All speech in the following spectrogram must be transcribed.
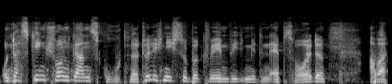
Und das ging schon ganz gut. Natürlich nicht so bequem wie mit den Apps heute, aber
